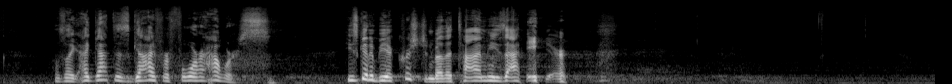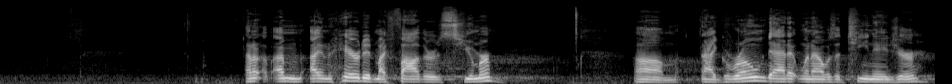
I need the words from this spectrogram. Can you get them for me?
I was like, I got this guy for four hours. He's going to be a Christian by the time he's out of here. I, I, inherited my father's humor. Um, and I groaned at it when I was a teenager,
